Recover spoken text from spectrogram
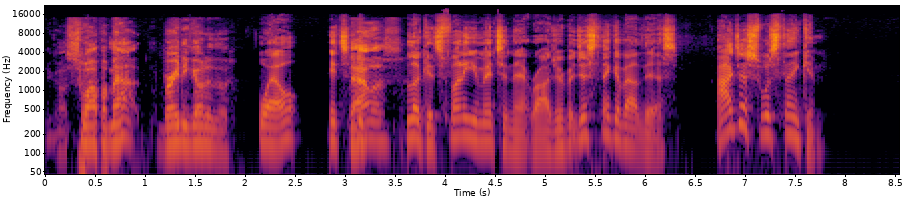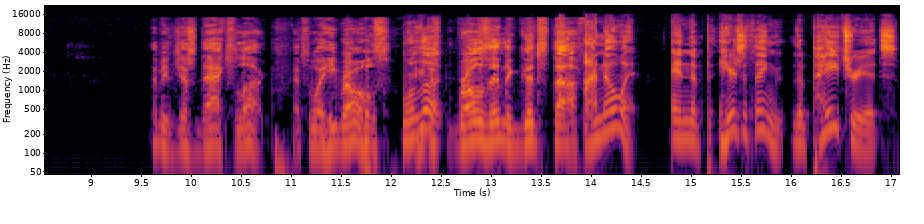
They're gonna swap them out. Brady go to the well, it's Dallas. it- look, it's funny you mentioned that, Roger, but just think about this. I just was thinking. That'd be just Dak's luck. That's the way he rolls. Well, He look. rolls into good stuff. I know it. And the here's the thing: the Patriots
